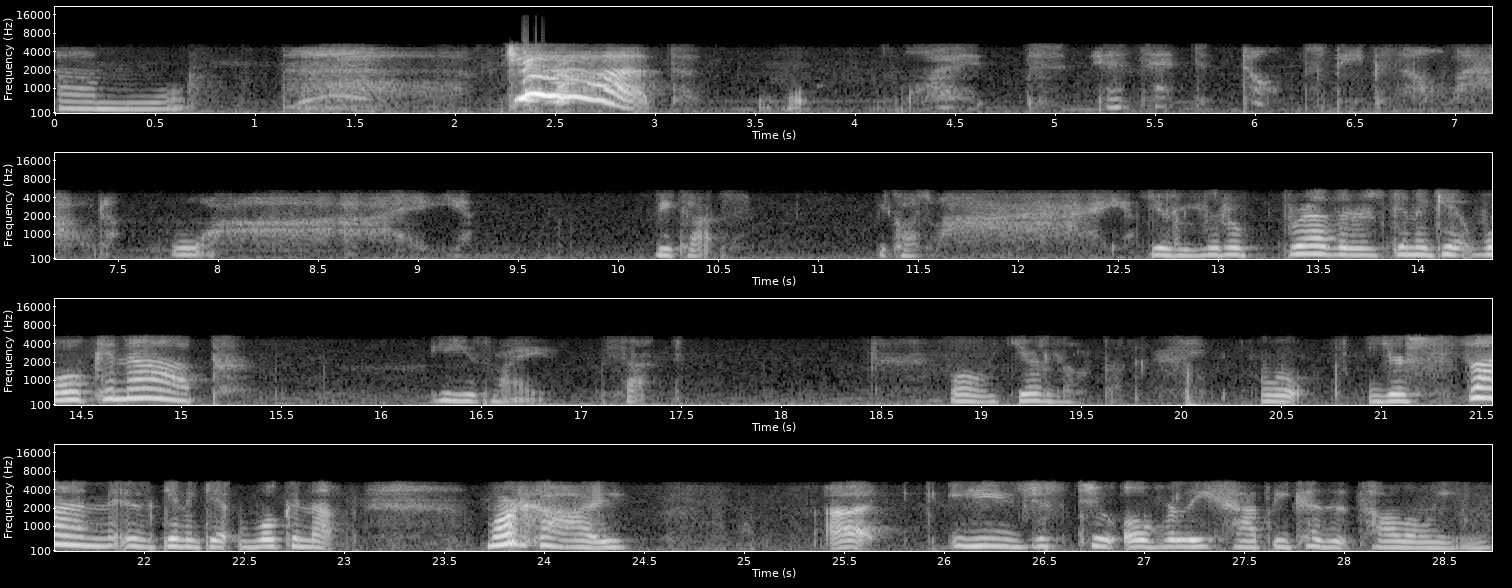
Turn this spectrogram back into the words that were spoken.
um, get up! What is it? Don't speak so loud. Why? Because. Because why? your little brother's gonna get woken up. He's my son. Well, your little brother. Well, your son is gonna get woken up. Mordecai, uh, he's just too overly happy because it's Halloween.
